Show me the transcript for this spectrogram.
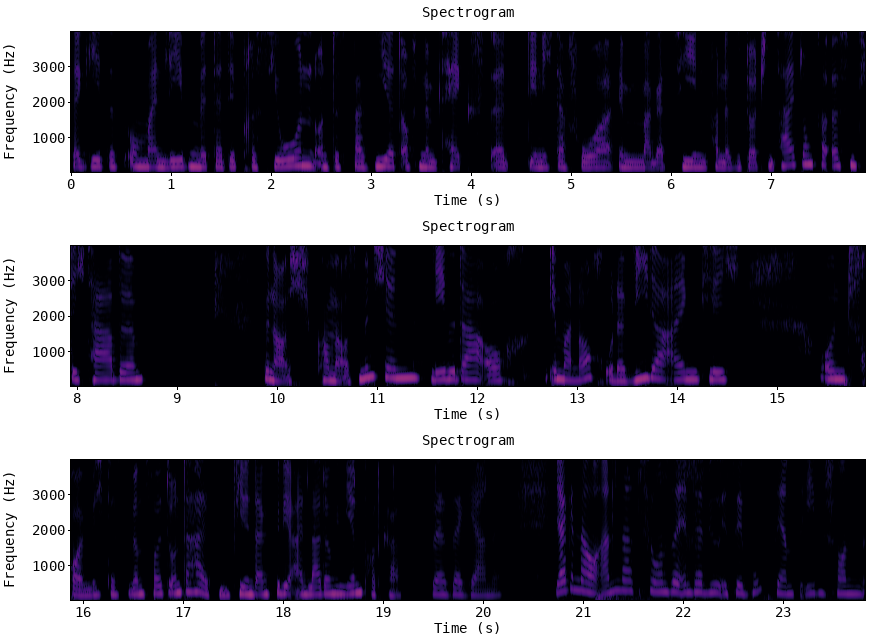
Da geht es um mein Leben mit der Depression und das basiert auf einem Text, äh, den ich davor im Magazin von der Süddeutschen Zeitung veröffentlicht habe. Genau, ich komme aus München, lebe da auch immer noch oder wieder eigentlich und freue mich, dass wir uns heute unterhalten. Vielen Dank für die Einladung in Ihren Podcast. Sehr, sehr gerne. Ja, genau. Anlass für unser Interview ist Ihr Buch. Sie haben es eben schon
